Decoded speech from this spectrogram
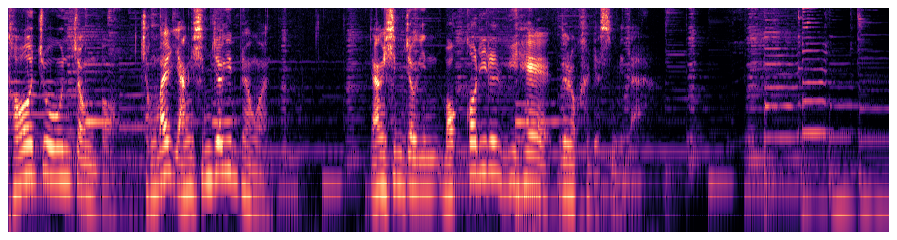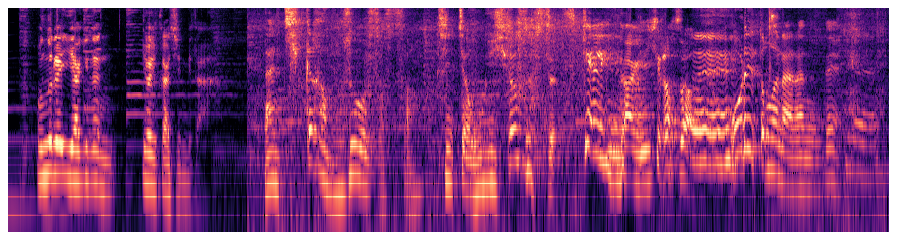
더 좋은 정보, 정말 양심적인 병원, 양심적인 먹거리를 위해 노력하겠습니다. 오늘의 이야기는 여기까지입니다. 난 치과가 무서웠었어. 진짜 오기 싫었었어. 스케일링도 하기 싫어서 오랫동안 안 왔는데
